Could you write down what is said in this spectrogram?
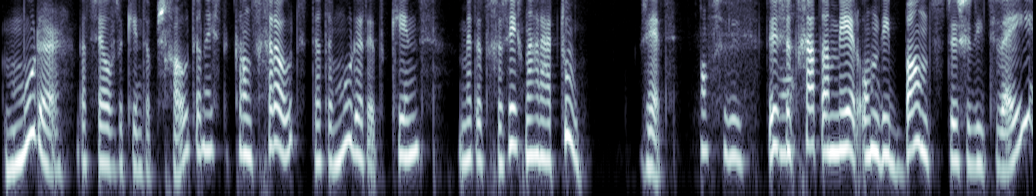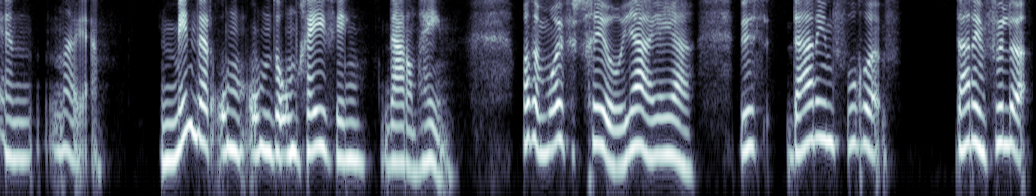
moeder datzelfde kind op schoot, dan is de kans groot dat de moeder het kind met het gezicht naar haar toe zet. Absoluut. Dus Ja. het gaat dan meer om die band tussen die twee en nou ja, minder om, om de omgeving daaromheen. Wat een mooi verschil. Ja, ja, ja. Dus daarin, voegen, daarin vullen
